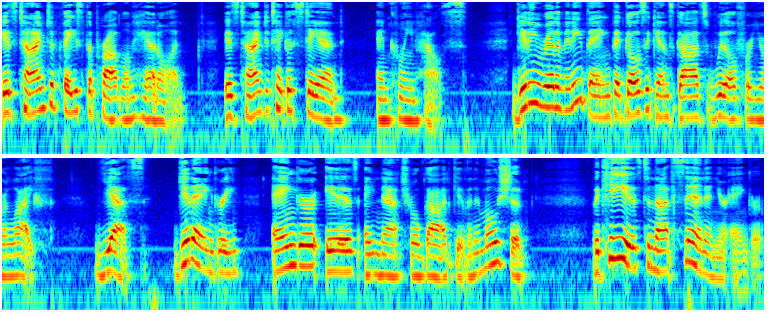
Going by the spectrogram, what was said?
it's time to face the problem head on. It's time to take a stand and clean house. Getting rid of anything that goes against God's will for your life. Yes, get angry. Anger is a natural God given emotion. The key is to not sin in your anger.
